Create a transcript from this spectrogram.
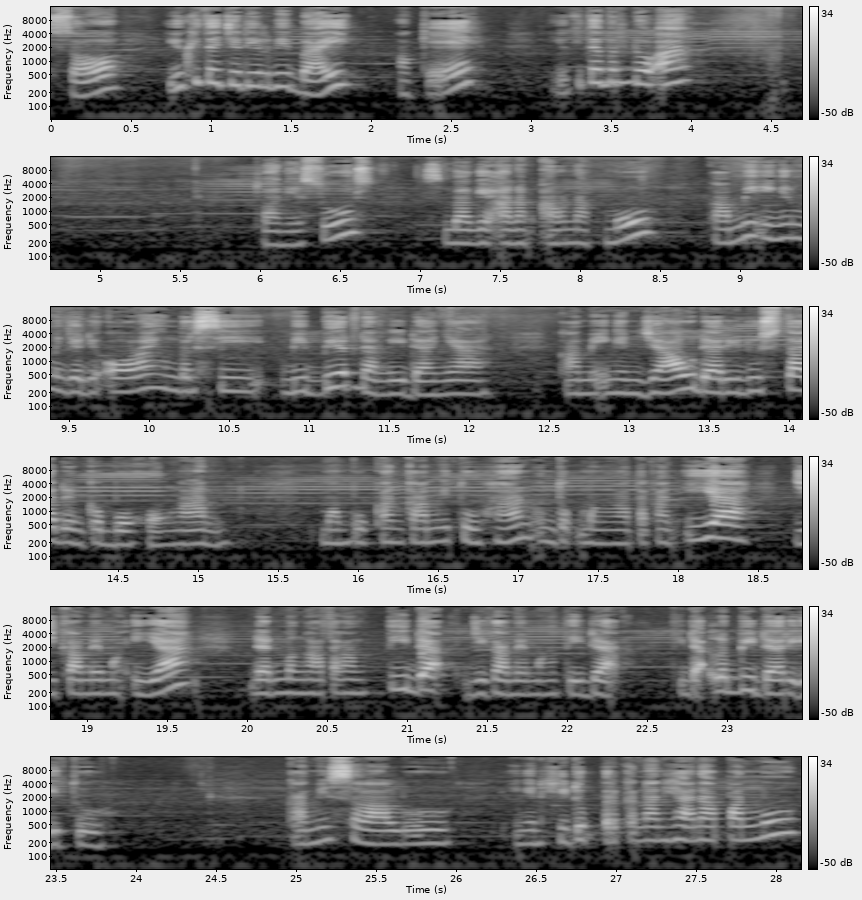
So, yuk kita jadi lebih baik, oke? Okay? Yuk kita berdoa. Tuhan Yesus, sebagai anak-anakmu, kami ingin menjadi orang yang bersih bibir dan lidahnya. Kami ingin jauh dari dusta dan kebohongan. Mampukan kami Tuhan untuk mengatakan iya jika memang iya dan mengatakan tidak jika memang tidak. Tidak lebih dari itu. Kami selalu ingin hidup berkenan di hadapan-Mu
